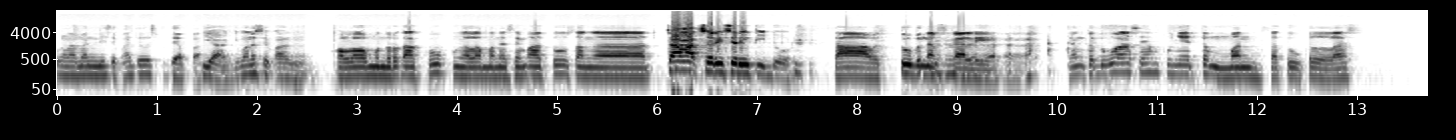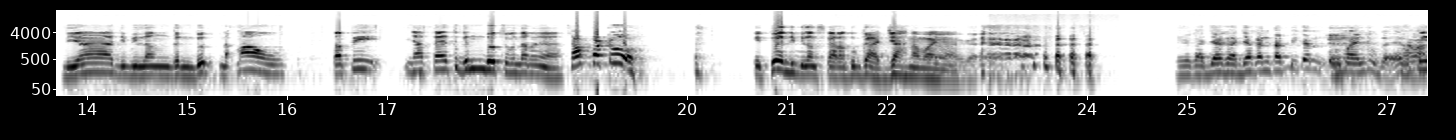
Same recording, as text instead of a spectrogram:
pengalaman di SMA itu seperti apa? Iya, gimana sih An? Kalau menurut aku pengalaman SMA tuh sangat Sangat sering-sering tidur. tahu, itu benar sekali. Yang kedua saya punya teman satu kelas. Dia dibilang gendut, nggak mau. Tapi nyata itu gendut sebenarnya. Siapa tuh? Itu yang dibilang sekarang tuh gajah namanya. Ya gajah-gajah kan tapi kan lumayan juga ya. sama. Tapi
